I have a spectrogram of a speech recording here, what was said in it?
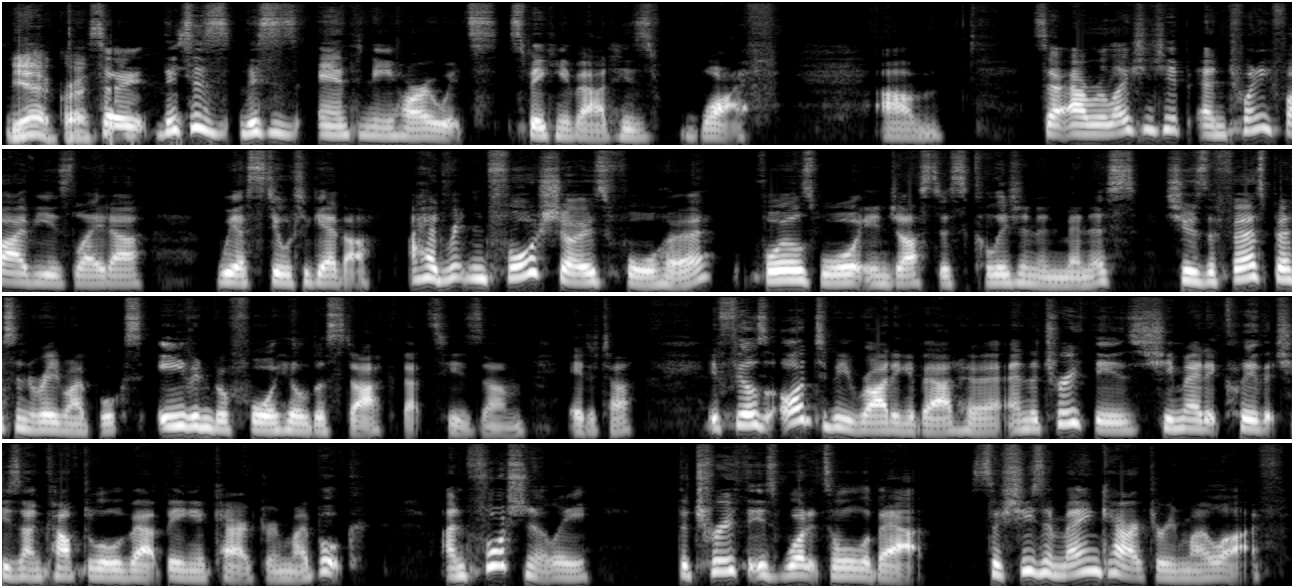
yeah, great. So this is this is Anthony Horowitz speaking about his wife. Um, so our relationship, and 25 years later, we are still together. I had written four shows for her: Foyle's War, Injustice, Collision, and Menace. She was the first person to read my books, even before Hilda Stark. That's his um, editor. It feels odd to be writing about her, and the truth is, she made it clear that she's uncomfortable about being a character in my book. Unfortunately, the truth is what it's all about. So she's a main character in my life.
